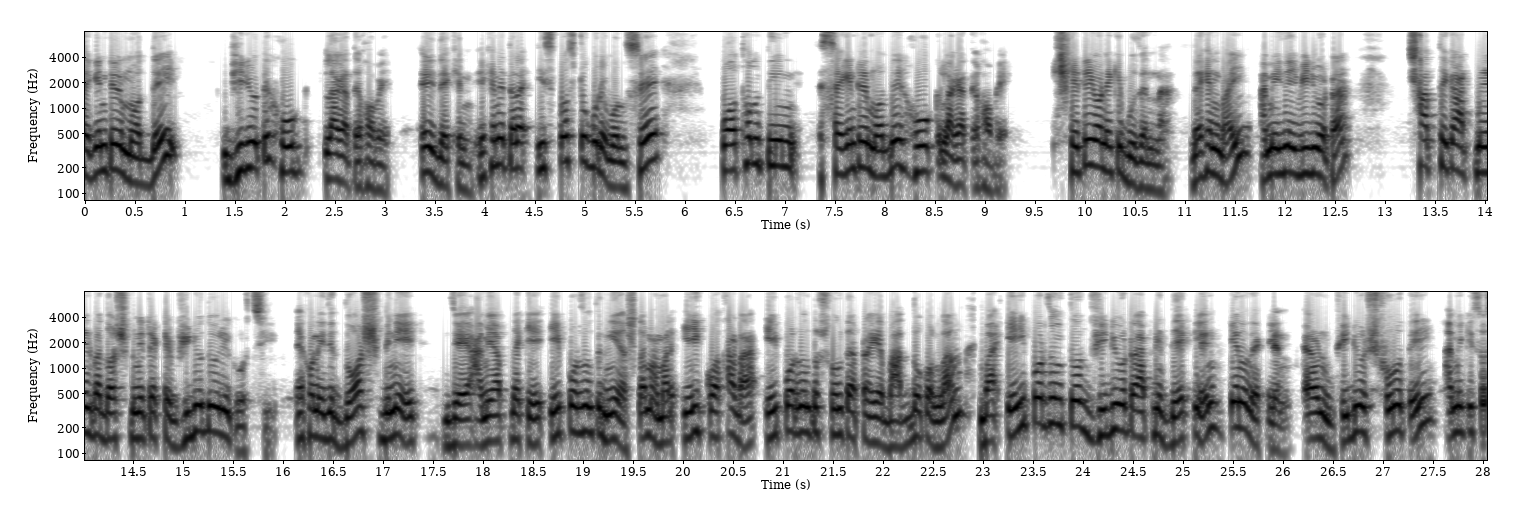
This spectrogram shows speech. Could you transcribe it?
সেকেন্ডের মধ্যেই ভিডিওতে হুক লাগাতে হবে। এই দেখেন, এখানে তারা স্পষ্ট করে বলছে প্রথম তিন সেকেন্ডের মধ্যে হুক লাগাতে হবে। সেটাই অনেকে বুঝেন না। দেখেন ভাই, আমি যে ভিডিওটা সাত থেকে আট মিনিট বা দশ মিনিট একটা ভিডিও তৈরি করছি। এখন এই যে দশ মিনিট যে আমি আপনাকে এই পর্যন্ত নিয়ে আসলাম, আমার এই কথাটা এই পর্যন্ত শুনতে আপনাকে বাধ্য করলাম বা এই পর্যন্ত ভিডিওটা আপনি দেখলেন, কেন দেখলেন? কারণ ভিডিওর শুরুতেই আমি কিছু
